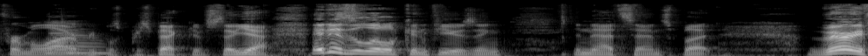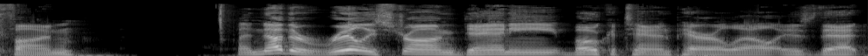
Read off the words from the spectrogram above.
from a lot of people's perspective. So yeah, it is a little confusing in that sense, but very fun. Another really strong Dany Bo-Katan parallel is that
